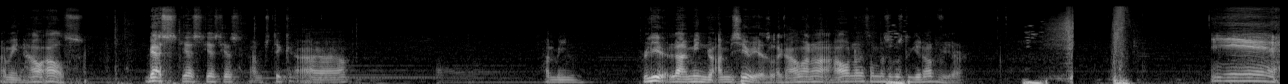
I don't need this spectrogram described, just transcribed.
I mean, how else? Yes, yes, yes, yes, I'm sticking, uh, I mean, really, I mean, I'm serious, like, how on, how on earth am I supposed to get out of here? Yeah,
